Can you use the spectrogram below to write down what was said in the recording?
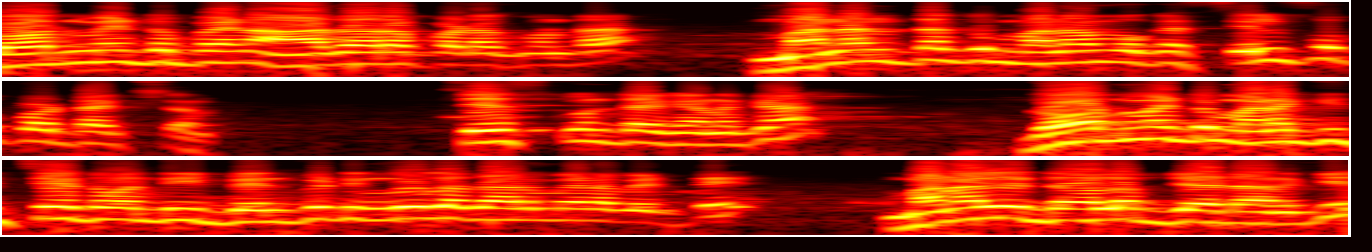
గవర్నమెంట్ పైన ఆధారపడకుండా మనంతకు మనం ఒక సెల్ఫ్ ప్రొటెక్షన్ చేసుకుంటే కనుక గవర్నమెంట్ మనకిచ్చేటువంటి బెనిఫిట్ ఇంకొక దాని మీద పెట్టి మనల్ని డెవలప్ చేయడానికి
